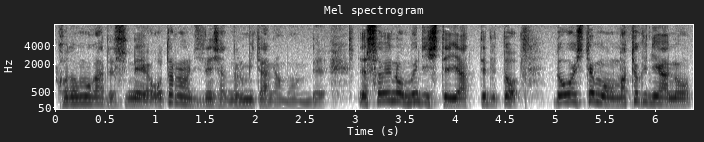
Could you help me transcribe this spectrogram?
子供がですね大人の自転車に乗るみたいなもんででそういうのを無理してやってるとどうしても、まあ、特にあの、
